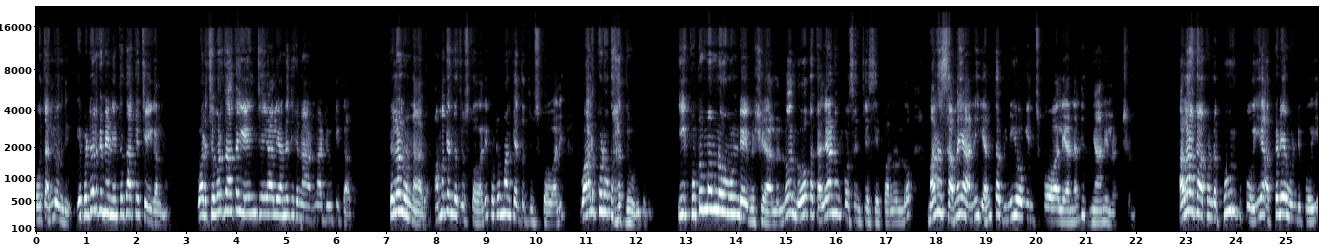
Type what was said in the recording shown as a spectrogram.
ఒక తల్లి ఉంది. ఈ బిడ్డలకి నేను ఇంత దాకే చేయగలను. వాళ్ళు చివరి దాకా ఏం చేయాలి అనేది నా నా డ్యూటీ కాదు. పిల్లలు ఉన్నారు అమ్మకి ఎంత చూసుకోవాలి? కుటుంబానికి ఎంత చూసుకోవాలి? వాళ్ళకి కూడా ఒక హద్దు ఉంటుంది. ఈ కుటుంబంలో ఉండే విషయాలలో లోక కళ్యాణం కోసం చేసే పనుల్లో మన సమయాన్ని ఎంత వినియోగించుకోవాలి అన్నది జ్ఞాని లక్ష్యం అలా కాకుండా కూరుకుపోయి అక్కడే ఉండిపోయి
